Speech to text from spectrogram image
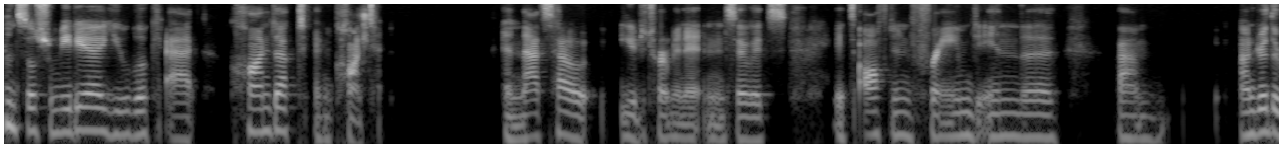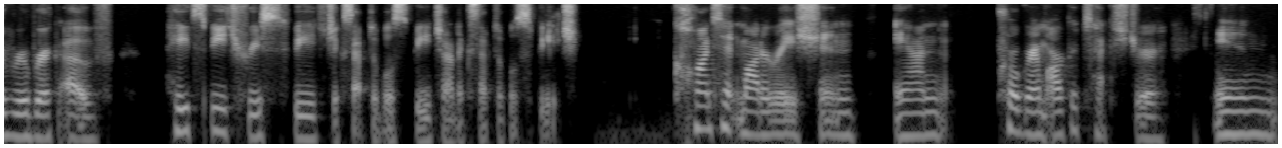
on social media, you look at conduct and content. And that's how you determine it. And so it's it's often framed in the um, under the rubric of hate speech, free speech, acceptable speech, unacceptable speech. Content moderation and program architecture in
